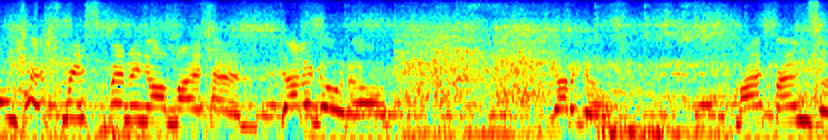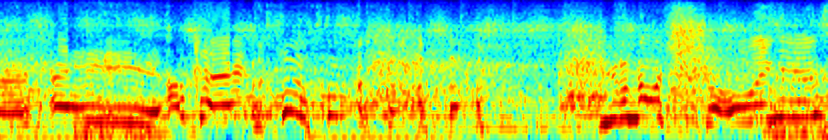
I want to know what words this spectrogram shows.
don't catch me spinning on my head. Gotta go, dog. Gotta go. My friends are, hey, okay. you don't know what strolling is?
